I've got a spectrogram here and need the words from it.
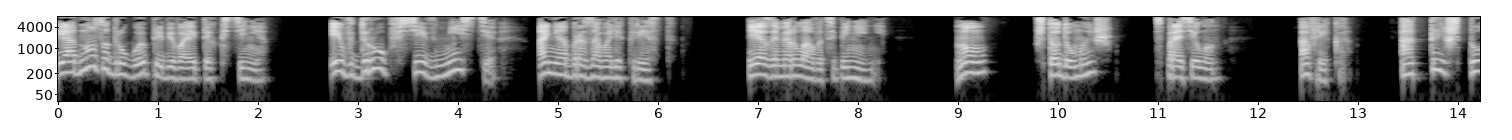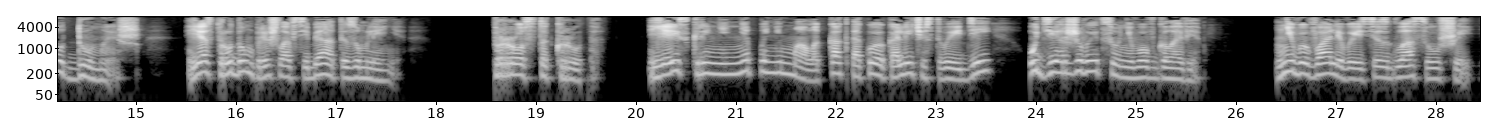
и одну за другой прибивает их к стене. И вдруг все вместе они образовали крест. Я замерла в оцепенении. «Ну, что думаешь?» — спросил он. «Африка, а ты что думаешь?» Я с трудом пришла в себя от изумления. «Просто круто. Я искренне не понимала, как такое количество идей удерживается у него в голове, не вываливаясь из глаз и ушей.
